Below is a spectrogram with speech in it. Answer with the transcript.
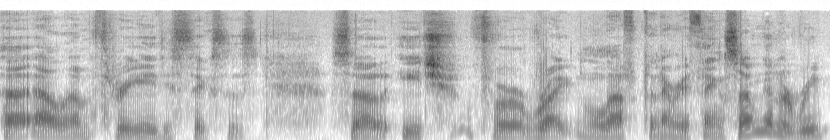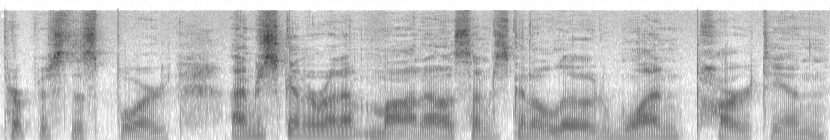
uh, LM386s. So each for right and left and everything. So I'm going to repurpose this board. I'm just going to run it mono. So I'm just going to load one part in,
